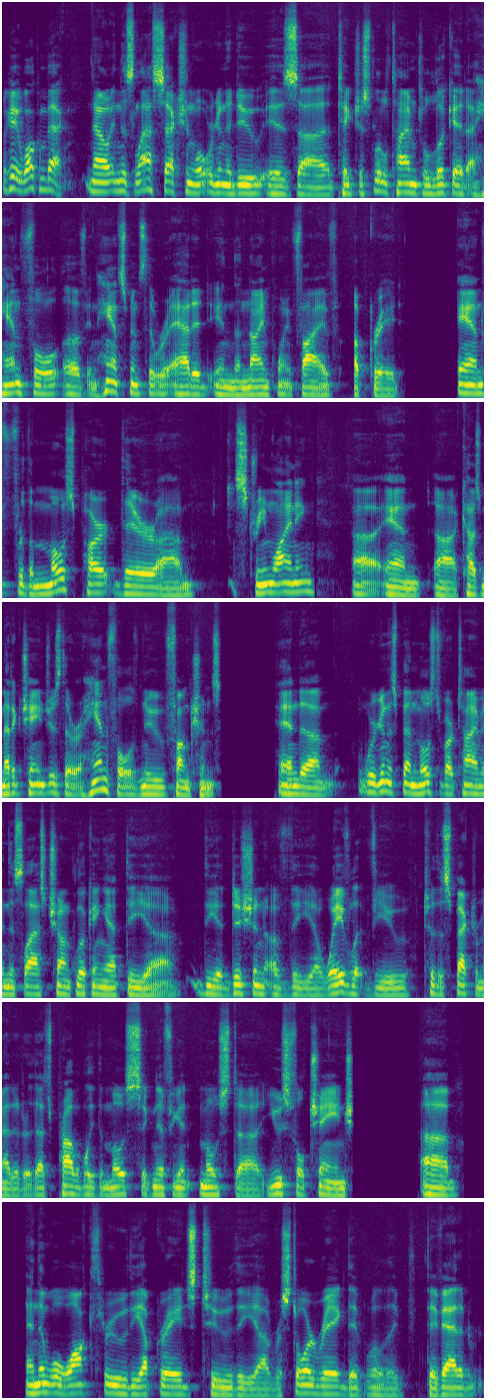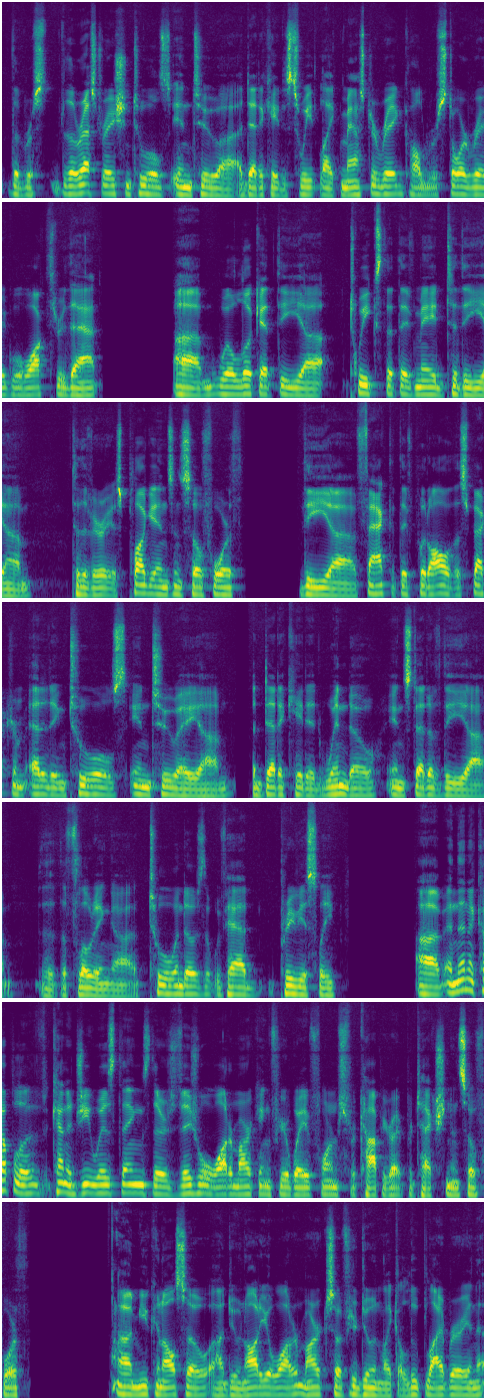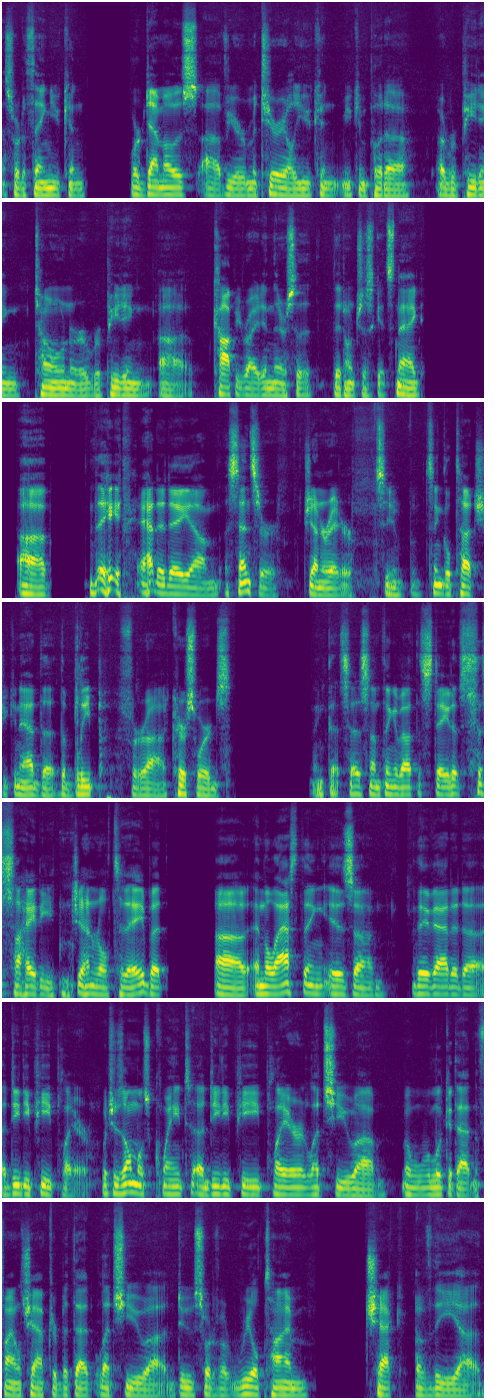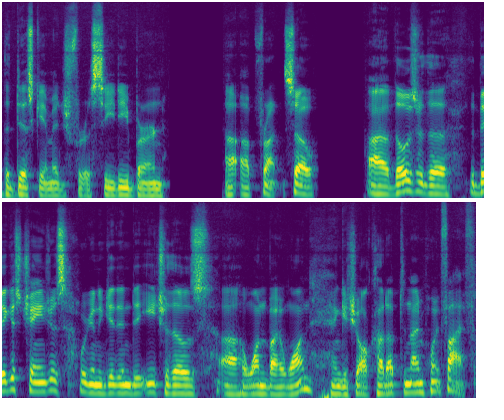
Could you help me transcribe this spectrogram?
Okay, welcome back. Now, in this last section, what we're going to do is uh, take just a little time to look at a handful of enhancements that were added in the 9.5 upgrade. And for the most part, they're um, streamlining uh, and uh, cosmetic changes. There are a handful of new functions. And um, we're going to spend most of our time in this last chunk looking at the, uh, the addition of the uh, wavelet view to the spectrum editor. That's probably the most significant, most uh, useful change. Uh, and then we'll walk through the upgrades to the uh, restore rig. They've, well, they've, they've added the, res- the restoration tools into uh, a dedicated suite like Master Rig called Restore Rig. We'll walk through that. Um, we'll look at the uh, tweaks that they've made to the um, to the various plugins and so forth. The uh, fact that they've put all of the Spectrum editing tools into a, um, a dedicated window instead of the um, the, the, floating uh, tool windows that we've had previously. Uh, and then a couple of kind of gee whiz things. There's visual watermarking for your waveforms for copyright protection and so forth. Um, you can also uh, do an audio watermark. So if you're doing like a loop library and that sort of thing, you can, or demos of your material, you can you can put a, a repeating tone or repeating uh, copyright in there so that they don't just get snagged. Uh, they added a, um, a censor generator. So single touch, you can add the the bleep for uh, curse words I think that says something about the state of society in general today. But uh, and the last thing is um, they've added a, a, DDP player, which is almost quaint. A DDP player lets you. Uh, we'll look at that in the final chapter, but that lets you uh, do sort of a real time check of the uh, the disk image for a CD burn uh, up front. So. Uh, those are the, the biggest changes. We're going to get into each of those one by one and get you all caught up to 9.5.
